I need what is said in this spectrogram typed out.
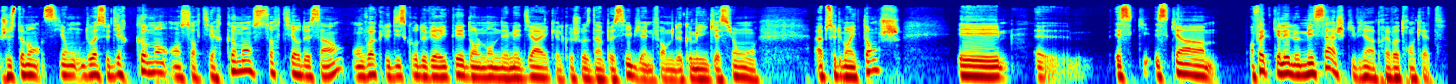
justement, si on doit se dire comment en sortir, comment sortir de ça hein On voit que le discours de vérité dans le monde des médias est quelque chose d'impossible, il y a une forme de communication absolument étanche. Et euh, est-ce qu'il y a... En fait, quel est le message qui vient après votre enquête?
